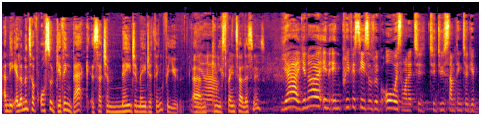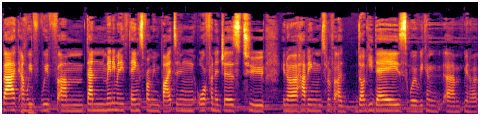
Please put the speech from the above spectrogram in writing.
and the element of also giving back is such a major, major thing for you. Um, Yeah. Can you explain to our listeners? Yeah, you know, in, in previous seasons, we've always wanted to, to do something to give back, and we've we've um, done many many things from inviting orphanages to you know having sort of a doggy days where we can um, you know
